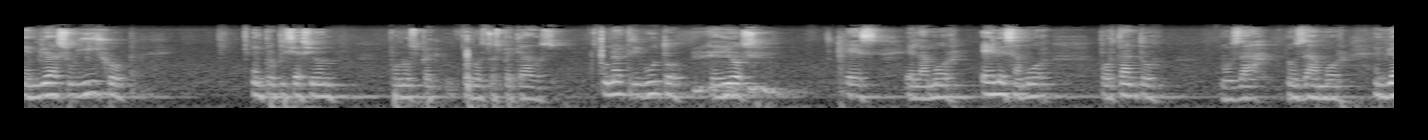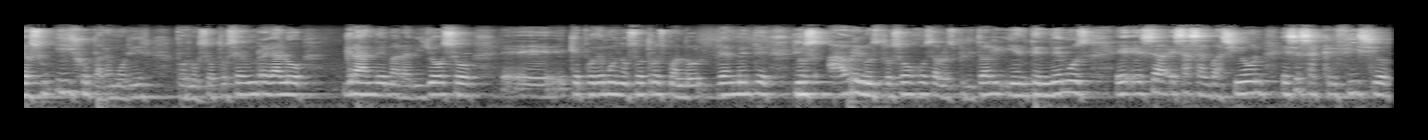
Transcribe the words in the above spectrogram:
envió a su Hijo en propiciación por, nuestros pecados. Un atributo de Dios es el amor. Él es amor, por tanto nos da, nos da amor. Envió a su Hijo para morir por nosotros. Era un regalo grande, maravilloso, eh, que podemos nosotros cuando realmente Dios abre nuestros ojos a lo espiritual y, entendemos eh, esa, esa, salvación, ese sacrificio,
